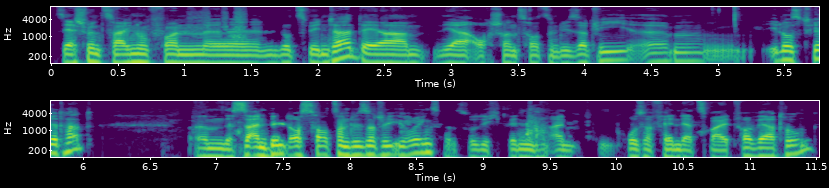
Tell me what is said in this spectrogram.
sehr schönen Zeichnung von äh, Lutz Winter, der ja auch schon Swords and Wizardry ähm, illustriert hat. Ähm, das ist ein Bild aus Swords and Wizardry übrigens. Also ich bin ein großer Fan der Zweitverwertung.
